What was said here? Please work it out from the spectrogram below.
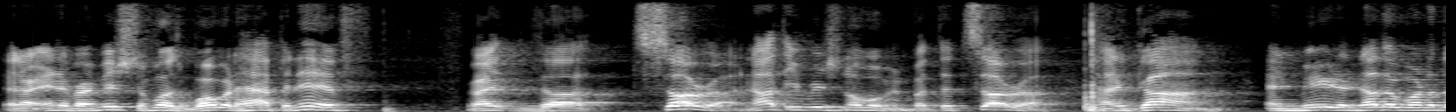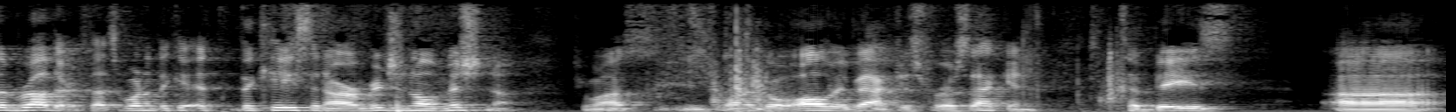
and our end of our Mishnah was, what would happen if, right, the tzara, not the original woman, but the tzara had gone and married another one of the brothers. That's one of the the case in our original Mishnah. If you want, you want to go all the way back just for a second to Bays, uh,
